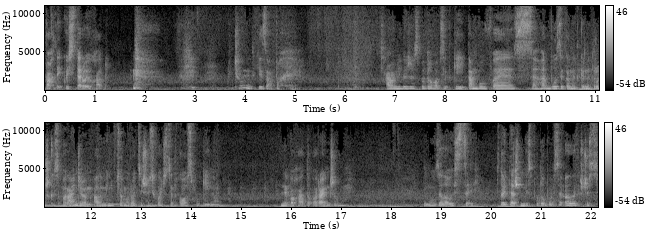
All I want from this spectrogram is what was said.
Пахне якоюсь старою хатою. Чого не такий запах? А мені дуже сподобався такий. Там був е, з гарбузиками такими трошки з оранжевим, але мені в цьому році щось хочеться такого спокійного. Небагато оранжевого. Тому взяла ось цей. Той теж мені сподобався, але щось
